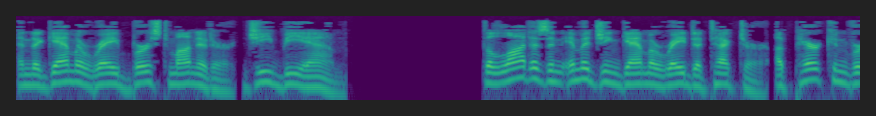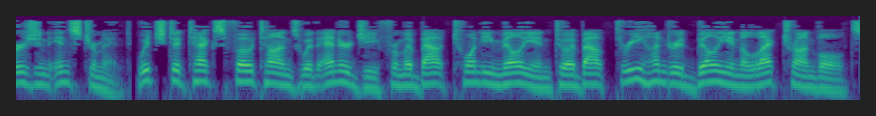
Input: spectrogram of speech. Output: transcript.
and the Gamma Ray Burst Monitor The LAT is an imaging gamma-ray detector a pair conversion instrument which detects photons with energy from about 20 million to about 300 billion electronvolts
